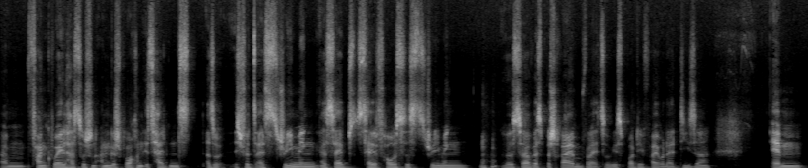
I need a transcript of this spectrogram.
Ähm, Funkwhale hast du schon angesprochen, ist halt ein, also ich würde es als Streaming, als selbst self-hosted Streaming-Service Mhm. beschreiben, vielleicht so wie Spotify oder Deezer. Ähm,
